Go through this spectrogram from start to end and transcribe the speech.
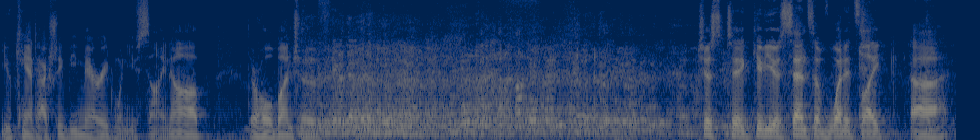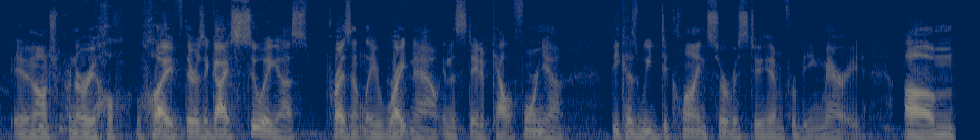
you can't actually be married when you sign up. There are a whole bunch of. Just to give you a sense of what it's like uh, in an entrepreneurial life, there's a guy suing us presently, right now, in the state of California because we declined service to him for being married. Um,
